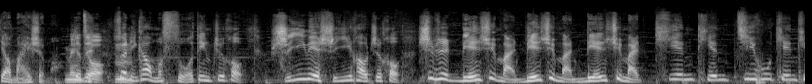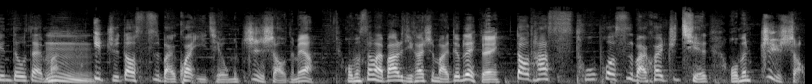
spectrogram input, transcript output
要买什么？没错对不对？嗯所以你看，我们锁定之后，十一月十一号之后，是不是连续买、连续买、连续买，天天几乎天天都在买，嗯一直到四百块以前，我们至少怎么样？我们三百八十几开始买，对不对？对。到它突破四百块之前，我们至少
